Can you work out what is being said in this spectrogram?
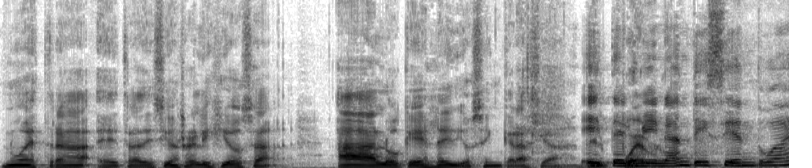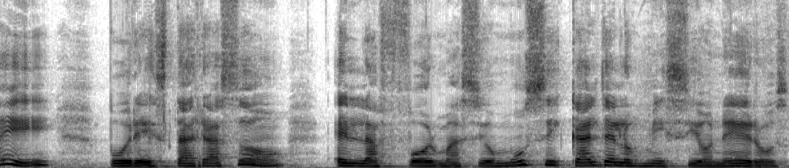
nuestra eh, tradición religiosa a lo que es la idiosincrasia. y terminan diciendo ahí, por esta razón, en la formación musical de los misioneros,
